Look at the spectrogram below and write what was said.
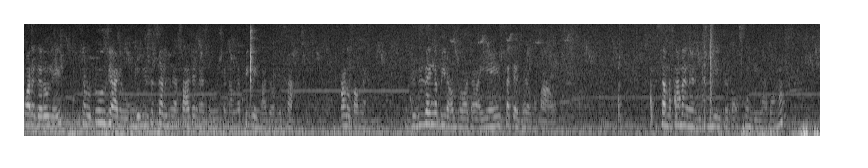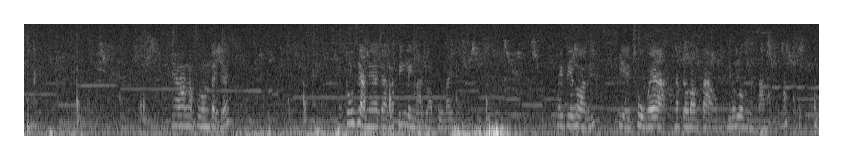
ဟောတကယ်လို့လေကျွန်တော်တိုးစရာတွေကိုမြေပြီးဆက်ဆက်လေးနဲ့စားတယ်နဲ့ဆိုလို့ရှိရင်တော့ငပိတ်လိမ့်မှာကြော်လေးစား။စားလို့ကောင်းတယ်။ဒီဒီဇိုင်းငပိတောင်ဆိုတော့အရင်ဆက်တဲ့ထဲတော့မပါဘူး။အစမစားနိုင်တဲ့လူကြီးတွေတော့အဆင်ပြေတာပေါ့နော်။အဲတော့နောက်ဖုန်းတိုက်တယ်။တိုးစရာနဲ့ကြာငပိတ်လိမ့်မှာကြော်ပို့လိုက်တယ်။ထိုက်တင်းသွားပြီ။ဒီအချိုပွဲကငါပြောတော့စားအောင်လုံးလုံးနဲ့စားမှာပေါ့နော်။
